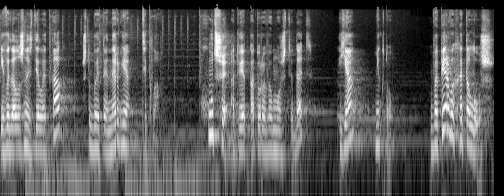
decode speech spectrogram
И вы должны сделать так, чтобы эта энергия текла. Худший ответ, который вы можете дать – «я никто». Во-первых, это ложь.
